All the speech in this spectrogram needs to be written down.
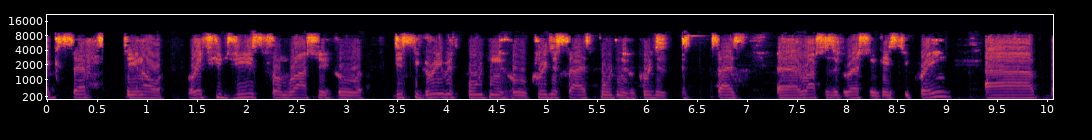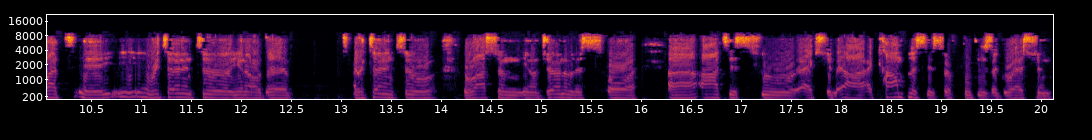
accept you know refugees from Russia who disagree with Putin, who criticize Putin, who criticize uh, Russia's aggression against Ukraine. Uh, but uh, returning to you know the returning to Russian, you know, journalists or uh, artists who actually are accomplices of Putin's aggression.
